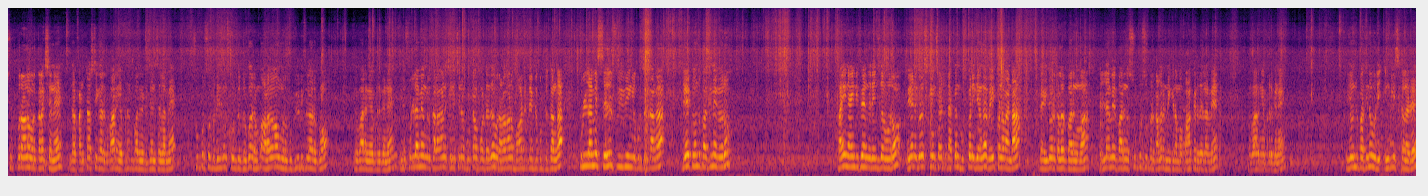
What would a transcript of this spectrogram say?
சூப்பரான ஒரு கலெக்ஷனு இந்த ஃபண்டாஸ்டிக்காக இருக்குது பாருங்கள் எப்படி இருக்கு பாருங்கள் டிசைன்ஸ் எல்லாமே. சூப்பர் சூப்பர் டிசைன்ஸ் கொடுத்துட்ருக்கோம் ரொம்ப அழகாகவும் இருக்கும். பியூட்டிஃபுல்லாக இருக்கும். இது பாருங்கள் எப்படி இருக்குன்னு. இது ஃபுல்லாமே உங்களுக்கு அழகான சின்ன சின்ன புட்டா போட்டது ஒரு அழகான பாட்டில் டைப்பில் கொடுத்துருக்காங்க. ஃபுல்லாமே செல்ஃப் வியூவிங்கில் கொடுத்துருக்காங்க. ரேட் வந்து பார்த்தீங்கன்னா வெறும் ஃபைவ் நைன்ட்டி ஃபைவ் அந்த ரேஞ்ச் தான் வரும். வேணுங்கிற ஸ்க்ரீன்ஷாட் டக்குன்னு புக் பண்ணிக்கோங்க. வெயிட் பண்ண வேண்டாம். இது ஒரு கலர் பாருங்கம்மா. எல்லாமே பாருங்கள் சூப்பர் சூப்பர் கலர் இன்றைக்கி நம்ம பார்க்குறது எல்லாமே. பாருங்கள் எப்படி இருக்குன்னு. இது வந்து பார்த்தீங்கன்னா ஒரு இங்கிலீஷ் கலரு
